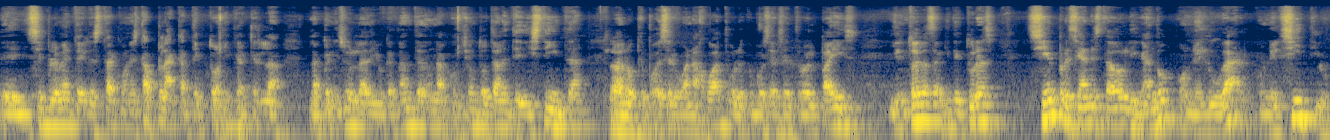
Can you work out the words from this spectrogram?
Eh, simplemente el estar con esta placa tectónica que es la, la península de Yucatán te da una condición totalmente distinta a lo que puede ser Guanajuato o lo que puede ser el centro del país. Y entonces las arquitecturas siempre se han estado ligando con el lugar, con el sitio.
